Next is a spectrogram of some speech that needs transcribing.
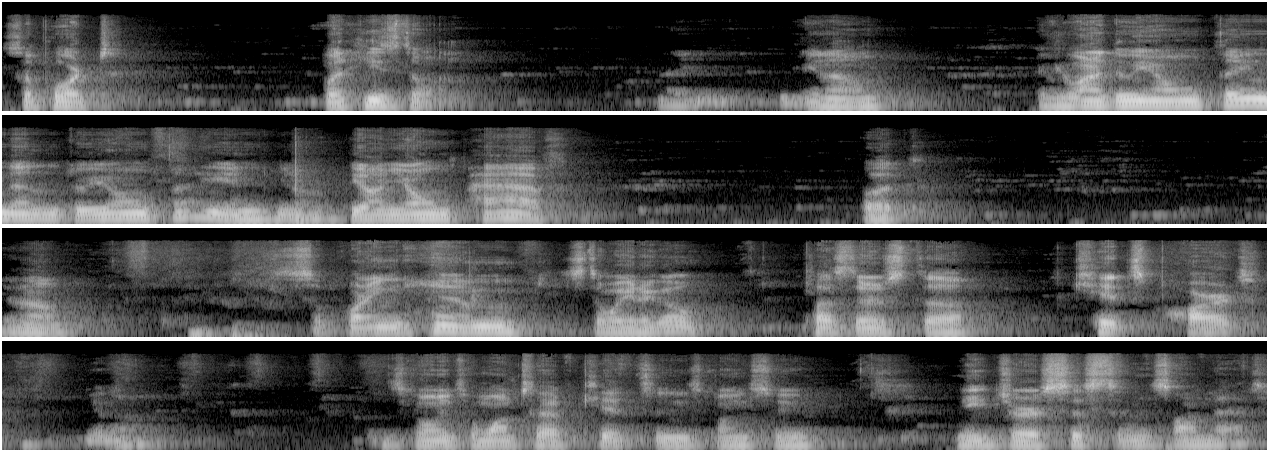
support what he's doing. Right? You know, if you want to do your own thing, then do your own thing and, you know, be on your own path. But, you know, supporting him is the way to go. Plus, there's the kids part, you know. He's going to want to have kids and he's going to need your assistance on that,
